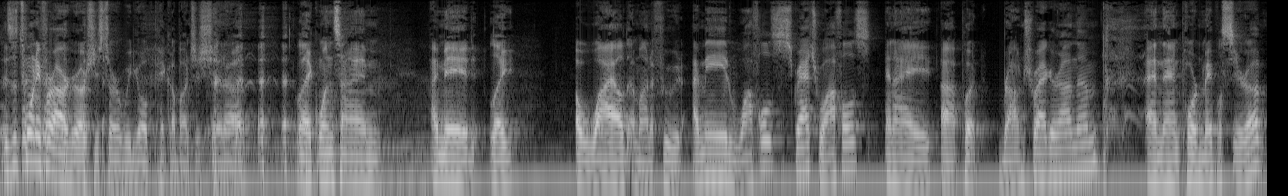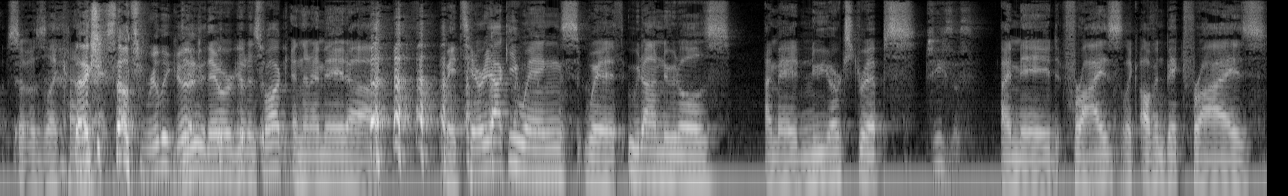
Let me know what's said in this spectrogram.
It's a 24 hour grocery store. We'd go pick a bunch of shit up. Like one time, I made like a wild amount of food. I made waffles, scratch waffles, and I uh, put brown swagger on them, and then poured maple syrup. So it was like kind That of actually sounds really good. dude. They were good as fuck. And then I made uh, I made teriyaki wings with udon noodles. I made New York strips. Jesus. I made fries, like oven baked fries.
